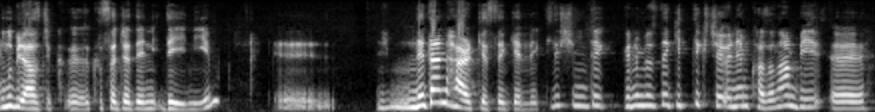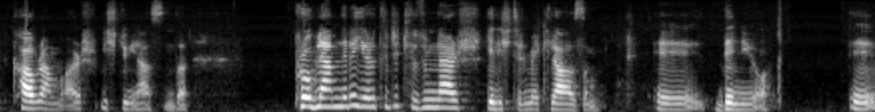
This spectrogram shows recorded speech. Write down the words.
bunu birazcık e, kısaca de değineyim. E, neden herkese gerekli? Şimdi günümüzde gittikçe önem kazanan bir e, kavram var iş dünyasında. Problemlere yaratıcı çözümler geliştirmek lazım e, deniyor. E,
